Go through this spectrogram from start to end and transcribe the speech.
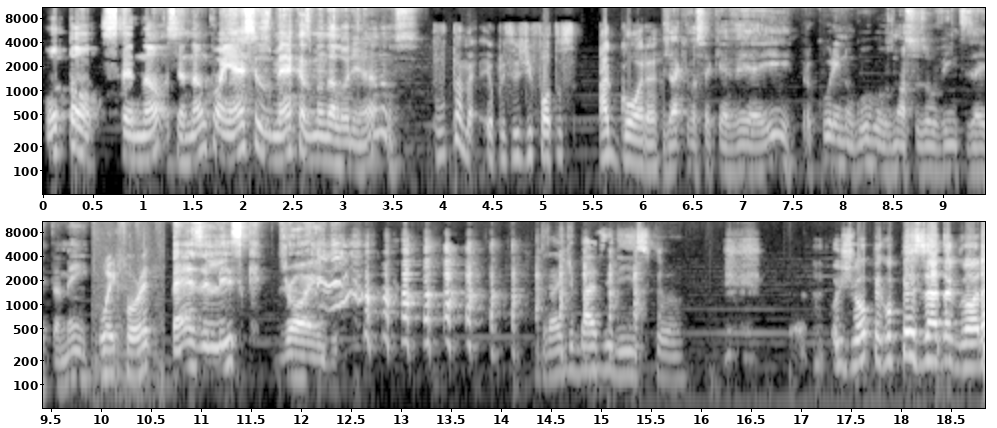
Ô Tom, você não, você não conhece os mechas mandalorianos? Puta merda, eu preciso de fotos agora. Já que você quer ver aí, procurem no Google os nossos ouvintes aí também. Wait for it. Basilisk Droid. Droid basilisco. O João pegou pesado agora.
